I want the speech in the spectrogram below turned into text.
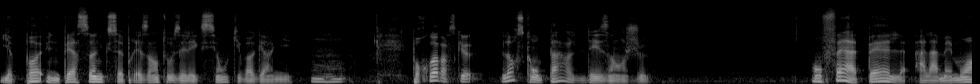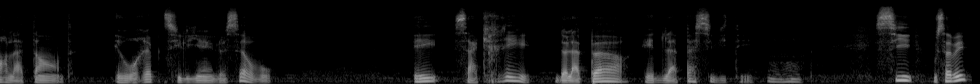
n'y a pas une personne qui se présente aux élections qui va gagner. Mhm. Pourquoi? Parce que lorsqu'on parle des enjeux, on fait appel à la mémoire latente et au reptilien, le cerveau. Et ça crée de la peur et de la passivité. Mhm. Si, vous savez,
